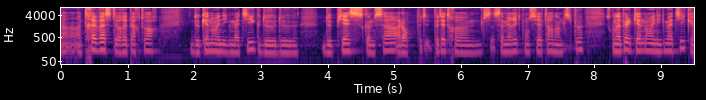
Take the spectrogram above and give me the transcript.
un, très vaste répertoire de canons énigmatiques, de pièces comme ça. Alors peut-être ça, ça, mérite qu'on s'y attarde un petit peu. Ce qu'on appelle canon énigmatique,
